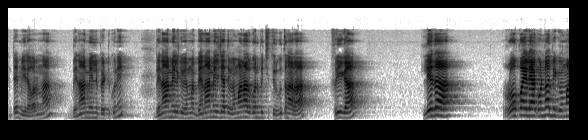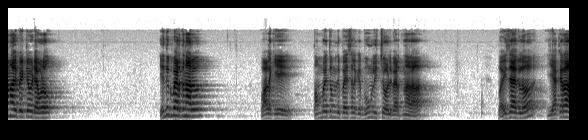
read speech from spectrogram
అంటే మీరు ఎవరన్నా బినామీల్ని పెట్టుకుని బినామీలకి విమ బినామీల చేత విమానాలు కొనిపించి తిరుగుతున్నారా? ఫ్రీగా? లేదా రూపాయి లేకుండా మీకు విమానాలు పెట్టేవాడు ఎవడో? ఎందుకు పెడుతున్నారు? వాళ్ళకి తొంభై తొమ్మిది పైసలకి భూములు ఇచ్చేవాళ్ళు పెడుతున్నారా? వైజాగ్లో ఎకరా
